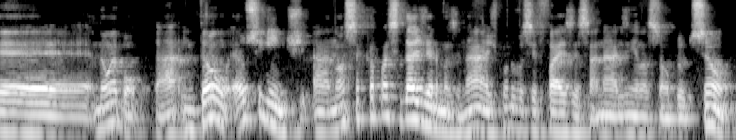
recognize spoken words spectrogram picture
é, não é bom, tá? Então, é o seguinte, a nossa capacidade de armazenagem, quando você faz essa análise em relação à produção,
